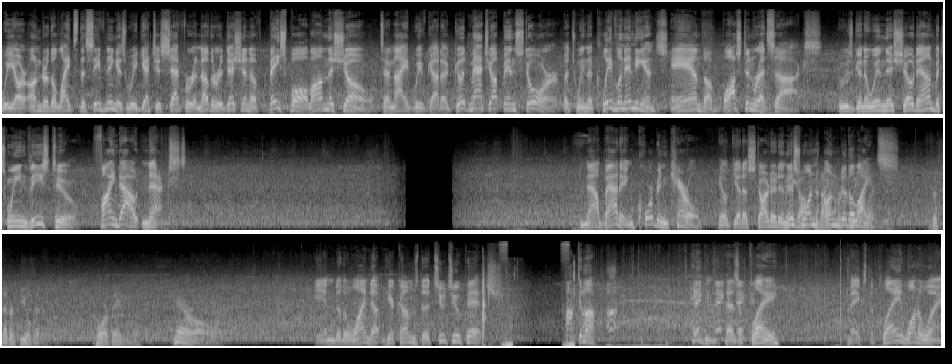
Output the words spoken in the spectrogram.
We are under the lights this evening as we get you set for another edition of Baseball on the Show. Tonight, we've got a good matchup in store between the Cleveland Indians and the Boston Red Sox. Who's going to win this showdown between these two? Find out next. Now batting, Corbin Carroll. He'll get us started in this one under the lights. The center fielder, Corbin Carroll. Into the windup. Here comes the 2-2 pitch. Popped him up. Hayden has a play. Makes the play one away.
